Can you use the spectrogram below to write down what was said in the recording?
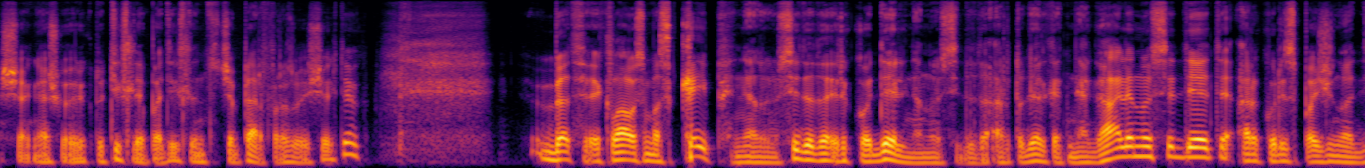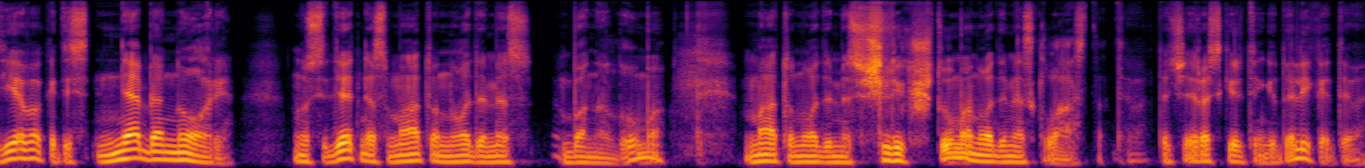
šiek, aišku, reiktų tiksliai patikslinti, čia perfrazuoju šiek tiek. Bet klausimas, kaip nenusideda ir kodėl nenusideda. Ar todėl, kad negali nusidėti, ar kuris pažino Dievą, kad jis nebenori nusidėti, nes mato nuodėmės banalumą, mato nuodėmės šlikštumą, nuodėmės klastą. Tai, va. tai čia yra skirtingi dalykai. Tai va.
